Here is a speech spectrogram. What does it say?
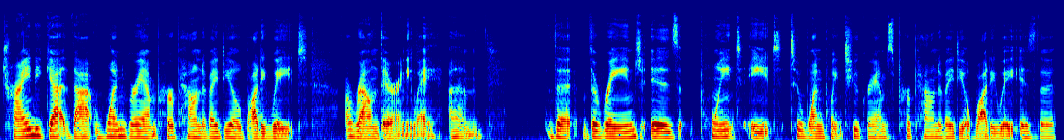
trying to get that one gram per pound of ideal body weight around there anyway. Um, the the range is 0.8 to 1.2 grams per pound of ideal body weight is the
